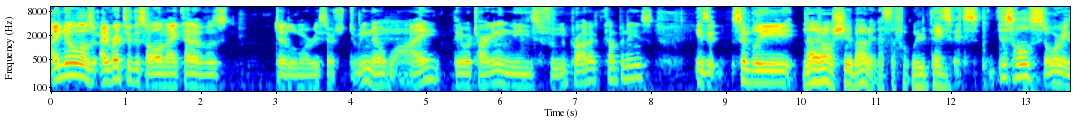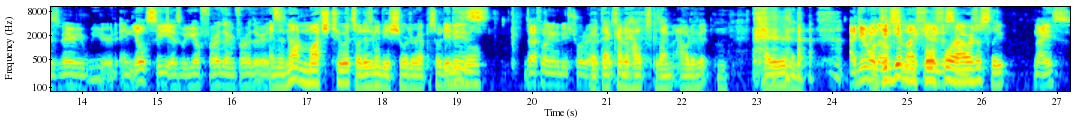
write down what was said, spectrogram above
I know I, was, I read through this all and I kind of was did a little more research. Do we know why they were targeting these food product companies? Is it simply no, they don't know shit about it. That's the f- weird thing. it's, it's this whole story is very weird, and you'll see as we go further and further. It's, and there's it- not much to it, so it is going to be a shorter episode It than is usual. definitely going to be a shorter. But that kind of helps because I'm out of it and tired. And I do I want. did get my full into four some- hours of sleep. Nice.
